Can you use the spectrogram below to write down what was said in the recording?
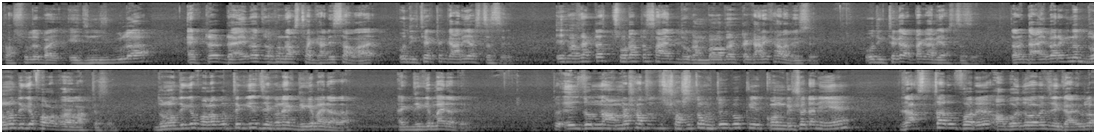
তো আসলে ভাই, এই জিনিসগুলা একটা ড্রাইভার যখন রাস্তায় গাড়ি চালায়, ওদিক থেকে একটা গাড়ি আসতেছে। এই পাশে একটা ছোট একটা চায়ের দোকান বা একটা গাড়ি খারাপ হয়েছে ওদিক থেকে একটা গাড়ি আসতেছে। তাহলে ড্রাইভার কিন্তু দোনো দিকে ফলো করা লাগতেছে। দোনো দিকে ফলো করতে গিয়ে যে কোনো একদিকে মাইরা দেয়, একদিকে মাইরা দেয়। তো এই জন্য আমরা সচেতন সচেতন হতে হইব কি কোন বিষয়টা নিয়ে রাস্তার উপরে অবৈধভাবে যে গাড়িগুলো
